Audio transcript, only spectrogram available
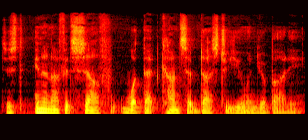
just in and of itself, what that concept does to you and your body.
